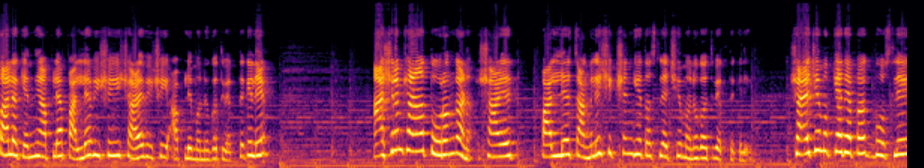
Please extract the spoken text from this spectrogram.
पालक यांनी आपल्या पाल्याविषयी शाळेविषयी आपले मनोगत व्यक्त केले. आश्रमशाळा तोरंगण शाळेत पाल्य चांगले शिक्षण घेत असल्याचे मनोगत व्यक्त केले. शाळेचे मुख्याध्यापक भोसले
